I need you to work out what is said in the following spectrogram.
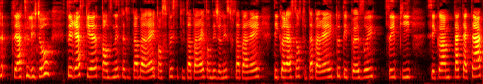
à tous les jours, tu reste que ton dîner c'était tout le temps pareil, ton souper c'était tout le temps pareil, ton déjeuner c'est tout le temps pareil, tes collations c'est tout le temps pareil, tout est pesé, tu sais, puis c'est comme tac tac tac,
